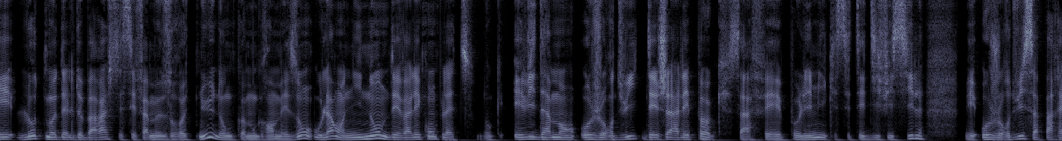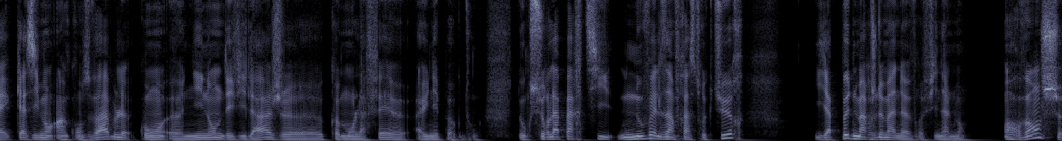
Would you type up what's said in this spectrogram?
Et l'autre modèle de barrage, c'est ces fameuses retenues, donc comme Grand Maison, où là, on inonde des vallées complètes. Donc évidemment, aujourd'hui, déjà à l'époque, ça a fait polémique et c'était difficile, mais aujourd'hui, ça paraît quasiment inconcevable qu'on euh, inonde des villages euh, comme on l'a fait euh, à une époque. Donc, donc sur la partie nouvelles infrastructures, il y a peu de marge de manœuvre finalement. En revanche,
